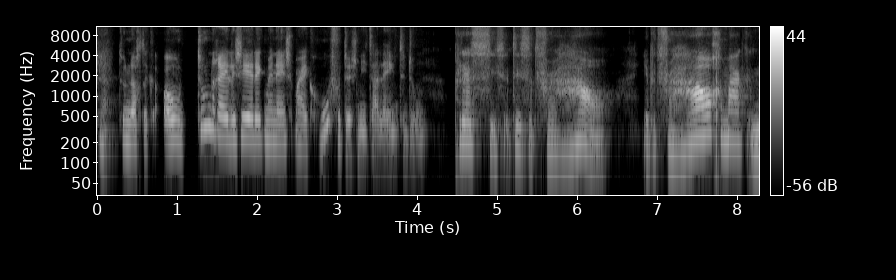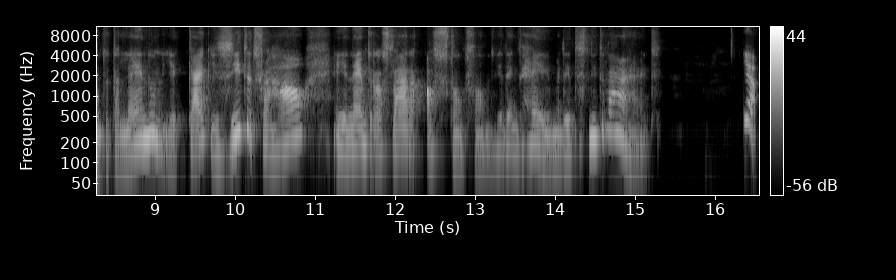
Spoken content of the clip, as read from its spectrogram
Ja. Toen dacht ik, oh, toen realiseerde ik me ineens, maar ik hoef het dus niet alleen te doen. Precies, het is het verhaal. Je hebt het verhaal gemaakt, ik moet het alleen doen. Je kijkt, je ziet het verhaal en je neemt er als het ware afstand van. Je denkt, hé, hey, maar dit is niet de waarheid. Ja, ja.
